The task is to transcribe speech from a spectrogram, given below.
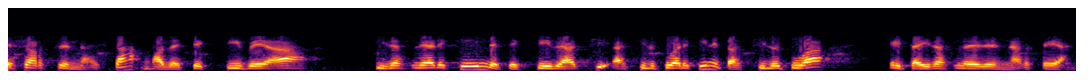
ezartzen da, ezta? Ba, detektibea idazlearekin, detektibea atxi- atxilotuarekin eta atxilotua eta idazlearen artean.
